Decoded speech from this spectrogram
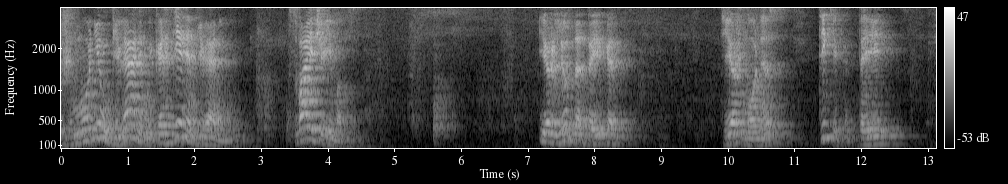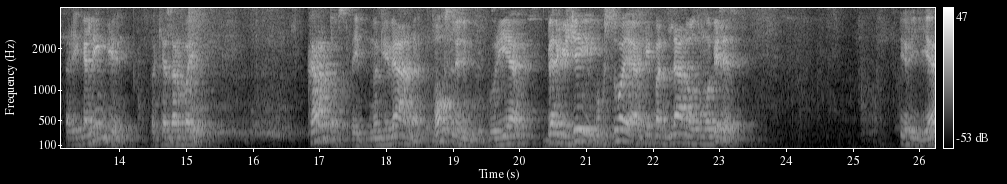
žmonių gyvenimui, kasdieniam gyvenimui, svaičiajimams. Ir liūdna tai, kad tie žmonės tiki, kad tai reikalingi tokie darbai. Kartos taip nugyvena mokslininkų, kurie bergžiai buksuoja kaip ant ledo automobilis. Ir jie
